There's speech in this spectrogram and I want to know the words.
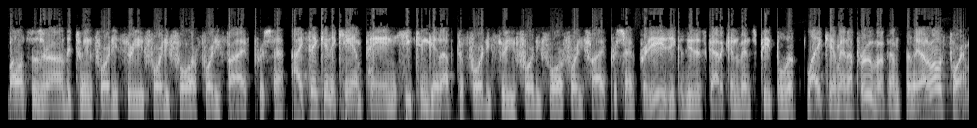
bounces around between 43, 44, 45%. I think in a campaign, he can get up to 43, 44, 45% pretty easy because he just got to convince people that like him and approve of him that they ought to vote for him.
